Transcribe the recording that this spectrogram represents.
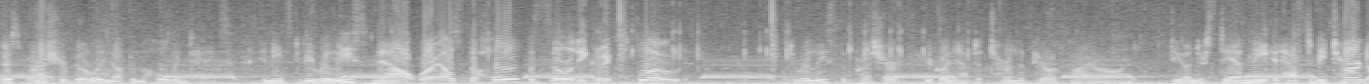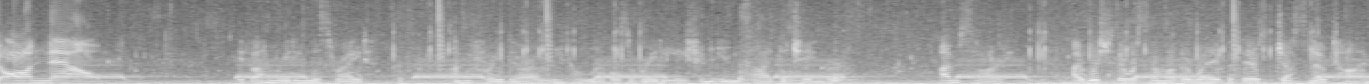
There's pressure building up in the holding tanks. It needs to be released now, or else the whole facility could explode. To release the pressure, you're going to have to turn the purifier on. Do you understand me? It has to be turned on now. If I'm reading this right, I'm afraid there are lethal levels of radiation inside the chamber. I'm sorry. I wish there was some other way, but there's just no time.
